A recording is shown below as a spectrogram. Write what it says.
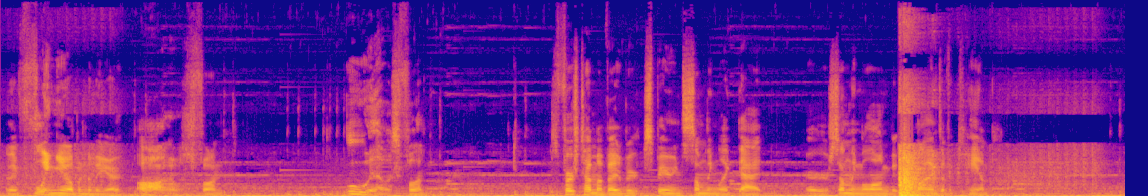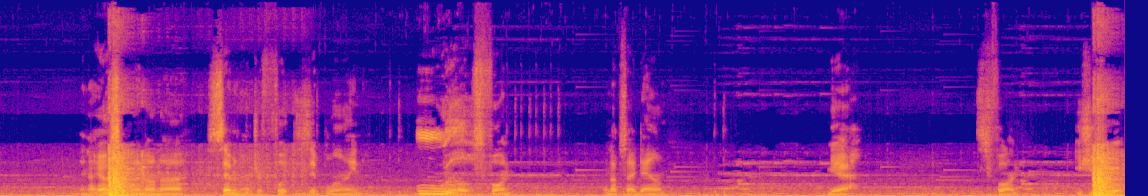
and then flinging up into the air. Oh, that was fun. Ooh, that was fun. It's the first time I've ever experienced something like that, or something along the lines of a camp. And I also went on a 700 foot zip line. Ooh, that was fun. Went upside down. Yeah. It's fun. You should do it.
